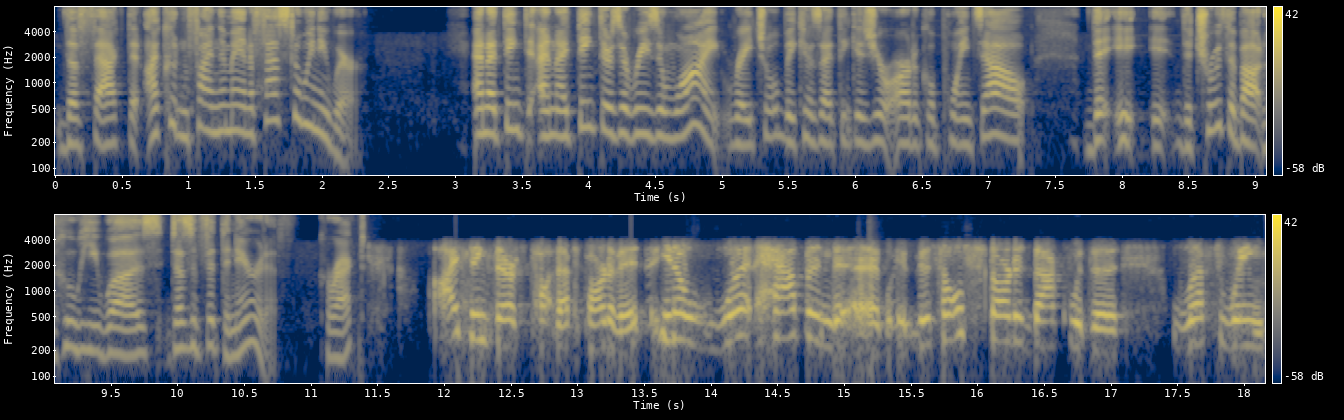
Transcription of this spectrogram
the fact that I couldn't find the manifesto anywhere. And I think and I think there's a reason why, Rachel, because I think as your article points out, the it, it, the truth about who he was doesn't fit the narrative. Correct? I think there's that's part of it. You know what happened? Uh, this all started back with the left-wing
